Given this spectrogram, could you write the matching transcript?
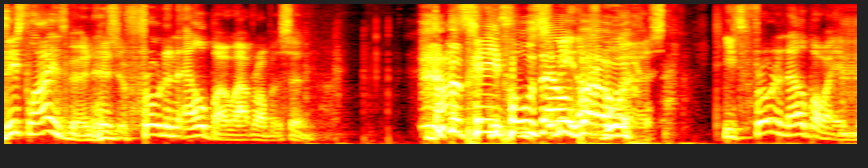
This linesman has thrown an elbow at Robertson. The people's elbow. He's thrown an elbow at him.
